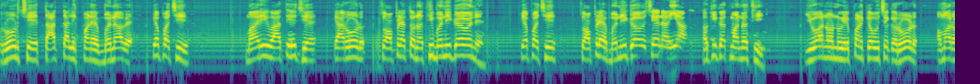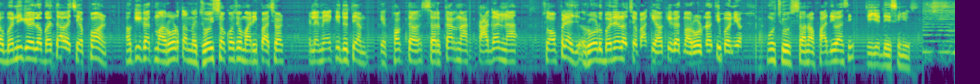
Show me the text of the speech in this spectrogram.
રોડ છે તાત્કાલિકપણે બનાવે કે પછી મારી વાત એ છે કે આ રોડ ચોપડે તો નથી બની ગયો ને, કે પછી ચોપડે બની ગયો છે ને અહીંયા હકીકતમાં નથી. યુવાનોનું એ પણ કહેવું છે કે રોડ અમારો બની ગયેલો બતાવે છે, પણ હકીકતમાં રોડ તમે જોઈ શકો છો મારી પાછળ. એટલે મેં કીધું તેમ કે ફક્ત સરકારના કાગળના ચોપડે જ રોડ બનેલો છે, બાકી હકીકતમાં રોડ નથી બન્યો. હું છું સન ઓફ આદિવાસી જે દેશી ન્યૂઝ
